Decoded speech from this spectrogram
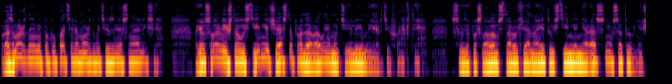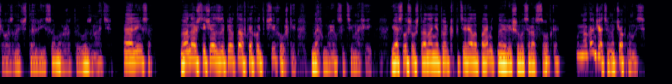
Возможно, имя покупателя может быть известно Алисе при условии, что Устинья часто продавала ему те или иные артефакты. Судя по словам старухи Анаит, Устинья не раз с ним сотрудничала, значит, Алиса может его знать. «Алиса? Но она же сейчас заперта в какой-то психушке», — нахмурился Тимофей. «Я слышал, что она не только потеряла память, но и лишилась рассудка. Но окончательно чокнулась.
